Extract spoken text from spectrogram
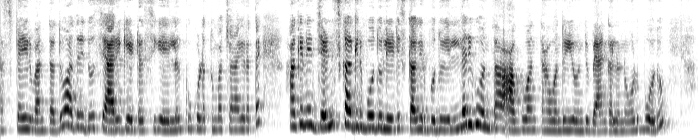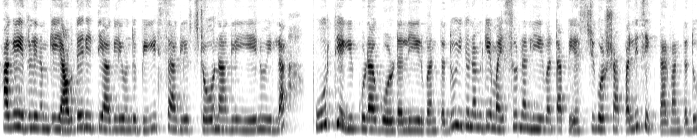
ಅಷ್ಟೇ ಇರುವಂಥದ್ದು ಆದರೆ ಇದು ಸ್ಯಾರಿಗೆ, ಡ್ರೆಸ್ಸಿಗೆ ಎಲ್ಲರಿಗೂ ಕೂಡ ತುಂಬ ಚೆನ್ನಾಗಿರುತ್ತೆ. ಹಾಗೆಯೇ ಜೆಂಟ್ಸ್ಗಾಗಿರ್ಬೋದು ಲೇಡೀಸ್ಗಾಗಿರ್ಬೋದು ಎಲ್ಲರಿಗೂ ಅಂತ ಆಗುವಂತಹ ಒಂದು ಈ ಒಂದು ಬ್ಯಾಂಗಲ್ ನೋಡ್ಬೋದು. ಹಾಗೆ ಇದರಲ್ಲಿ ನಮಗೆ ಯಾವುದೇ ರೀತಿ ಆಗಲಿ, ಒಂದು ಬೀಡ್ಸ್ ಆಗಲಿ ಸ್ಟೋನ್ ಆಗಲಿ ಏನೂ ಇಲ್ಲ. ಪೂರ್ತಿಯಾಗಿ ಕೂಡ ಗೋಲ್ಡಲ್ಲಿ ಇರುವಂಥದ್ದು ಇದು ನಮಗೆ ಮೈಸೂರಿನಲ್ಲಿ ಇರುವಂಥ ಪಿ ಎಸ್ ಜಿ ಗೋಲ್ಡ್ ಶಾಪಲ್ಲಿ ಸಿಗ್ತಾ ಇರುವಂಥದ್ದು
